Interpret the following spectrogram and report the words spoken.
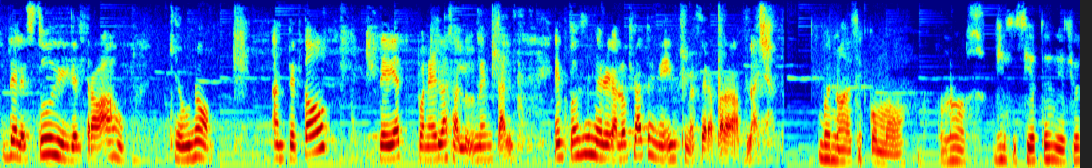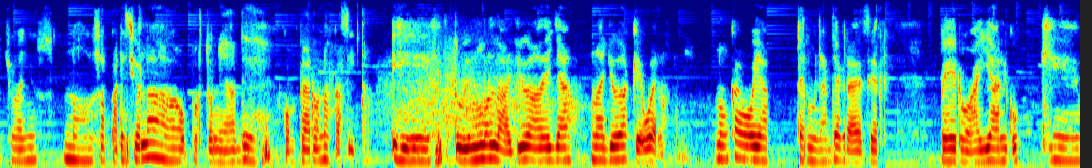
del estudio y del trabajo, que uno, ante todo, debía poner la salud mental. Entonces me regaló plata y me dijo que me fuera para la playa. Bueno, hace como unos 17, 18 años, nos apareció la oportunidad de comprar una casita. Y tuvimos la ayuda de ella, una ayuda que bueno, nunca voy a terminar de agradecerle, pero hay algo que,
